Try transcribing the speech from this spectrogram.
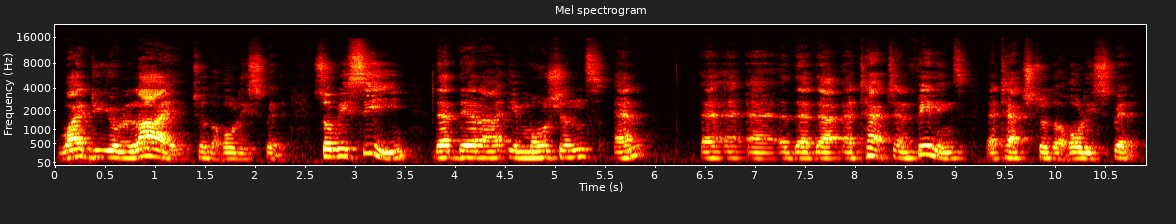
why do you lie to the Holy Spirit. So we see that there are emotions and uh, uh, uh, that are attached and feelings attached to the Holy Spirit.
